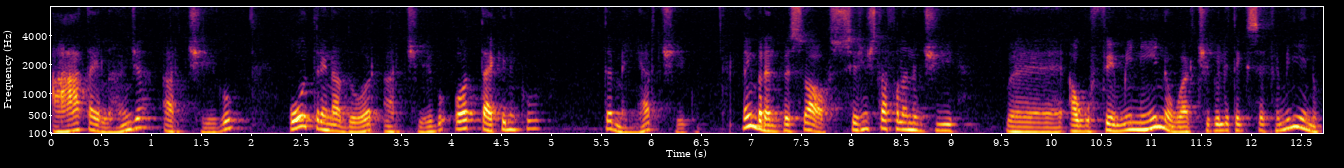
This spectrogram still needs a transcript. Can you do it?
A. A Tailândia, artigo. O treinador, artigo. O técnico, também artigo. Lembrando, pessoal, se a gente está falando de é, algo feminino, o artigo ele tem que ser feminino.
